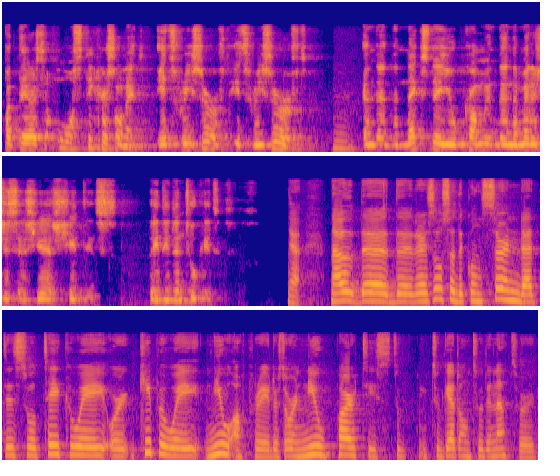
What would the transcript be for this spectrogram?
but there's all stickers on it. It's reserved. It's reserved. Mm. And then the next day you come and then the manager says, "Yes, yeah, shit, it's they didn't took it." Yeah. Now, the, the, there's also the concern that this will take away or keep away new operators or new parties to, to get onto the network.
